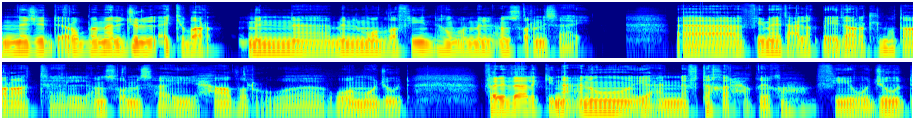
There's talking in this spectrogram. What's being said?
نجد ربما الجل الأكبر من من الموظفين هم من العنصر النسائي. آه، فيما يتعلق بإدارة المطارات العنصر النسائي حاضر وموجود فلذلك نحن يعني نفتخر حقيقة في وجود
